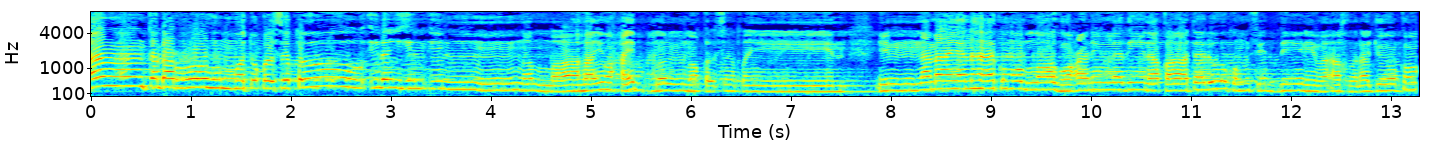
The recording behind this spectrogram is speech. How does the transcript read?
أن تبروهم وتقسطوا إليهم إن الله يحب المقسطين. إنما ينهاكم الله عن الذين قاتلوكم في الدين وأخرجوكم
